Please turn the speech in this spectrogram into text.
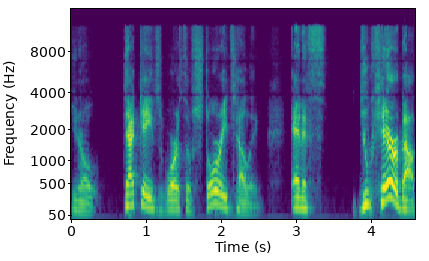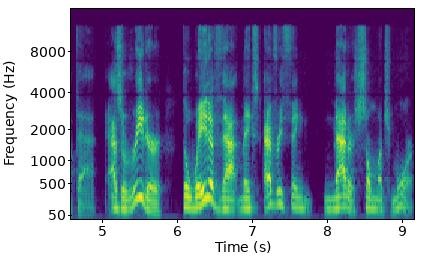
you know, decades worth of storytelling. And if you care about that as a reader, the weight of that makes everything matter so much more.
